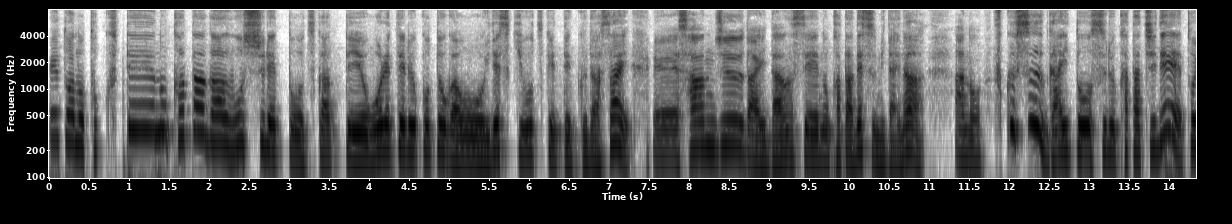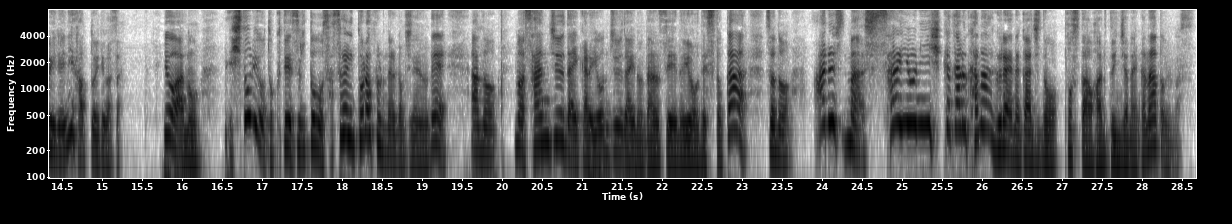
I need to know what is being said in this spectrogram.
えっ、ー、と、あの、特定の方がウォッシュレットを使って汚れてることが多いです。気をつけてください。えー、30代男性の方ですみたいな、あの、複数該当する形でトイレに貼っといてください。要はあの、一人を特定するとさすがにトラブルになるかもしれないので、あの、まあ、30代から40代の男性のようですとか、その、ある、まあ、3、4人引っかかるかなぐらいな感じのポスターを貼るといいんじゃないかなと思います。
